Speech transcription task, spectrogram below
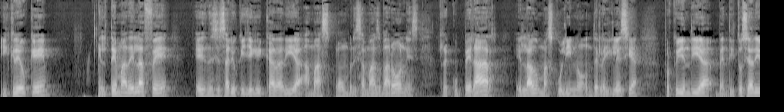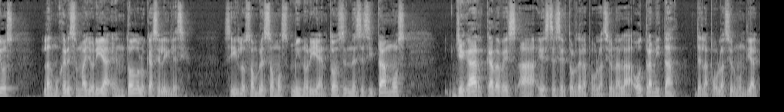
Y creo que el tema de la fe es necesario que llegue cada día a más hombres, a más varones, recuperar el lado masculino de la iglesia, porque hoy en día, bendito sea Dios, las mujeres son mayoría en todo lo que hace la iglesia. ¿sí? Los hombres somos minoría, entonces necesitamos llegar cada vez a este sector de la población, a la otra mitad de la población mundial.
